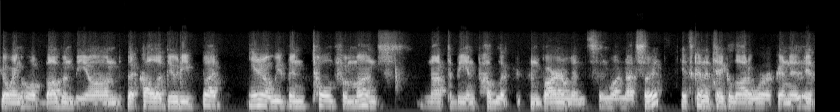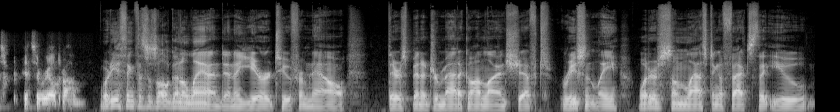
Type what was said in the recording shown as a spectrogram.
going above and beyond the call of duty. But, you know, we've been told for months not to be in public environments and whatnot. So it, it's going to take a lot of work and it, it's, it's a real problem. Where do you think this is all going to land in a year or two from now? There's been a dramatic online shift recently. What are some lasting effects that you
